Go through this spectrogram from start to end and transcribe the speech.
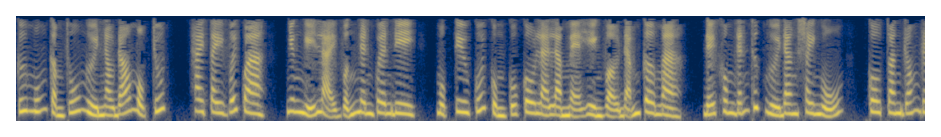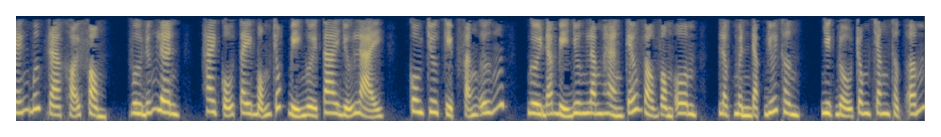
cứ muốn cầm thú người nào đó một chút, hai tay với qua, nhưng nghĩ lại vẫn nên quên đi, mục tiêu cuối cùng của cô là làm mẹ hiền vợ đảm cơ mà, để không đánh thức người đang say ngủ, cô toan rón rén bước ra khỏi phòng, vừa đứng lên, hai cổ tay bỗng chốc bị người ta giữ lại, cô chưa kịp phản ứng, người đã bị Dương Lâm Hàn kéo vào vòng ôm, lật mình đặt dưới thân, nhiệt độ trong chăn thật ấm,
